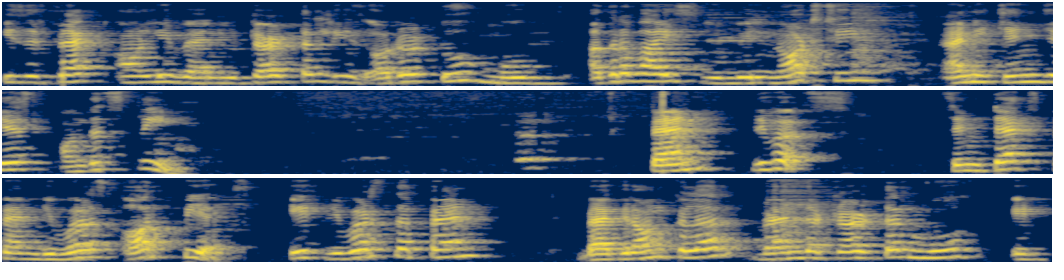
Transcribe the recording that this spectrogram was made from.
is effect only when you turtle is ordered to move. Otherwise, you will not see any changes on the screen. Pen reverse. Syntax pen reverse or PX. It reverses the pen background color when the turtle move. It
